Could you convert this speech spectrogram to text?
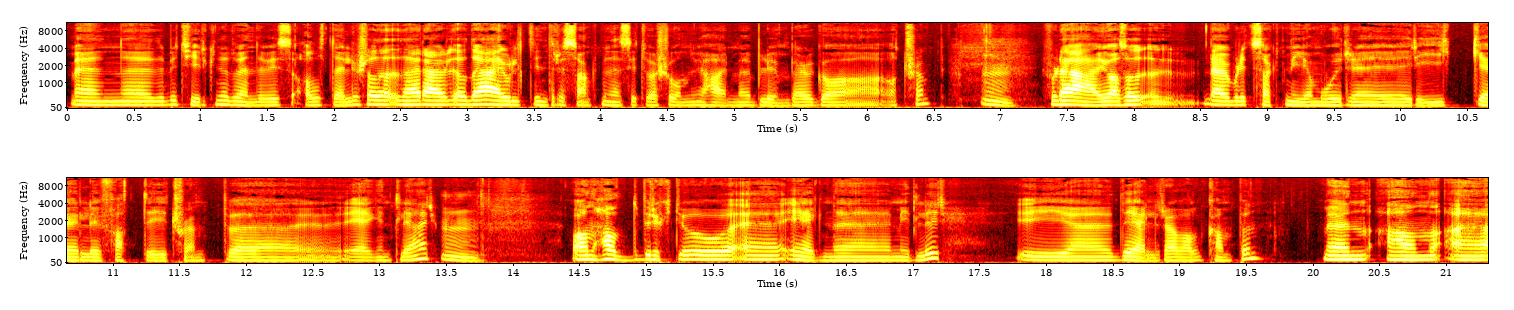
men eh, det betyr ikke nødvendigvis alt ellers. Og det, er, og det er jo litt interessant med den situasjonen vi har med Bloomberg og, og Trump. Mm. For det er jo altså Det er jo blitt sagt mye om hvor eh, rik eller fattig Trump eh, egentlig er. Mm. Og han hadde, brukte jo eh, egne midler i eh, deler av valgkampen. Men han eh,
